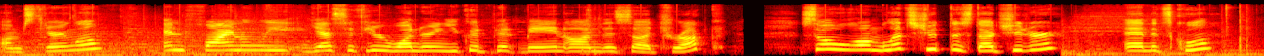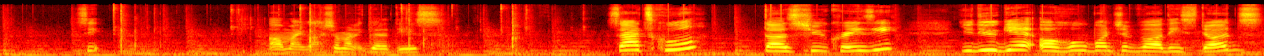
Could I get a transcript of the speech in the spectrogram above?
um, steering wheel. And finally, yes, if you're wondering, you could put Bane on this uh, truck. So um, let's shoot the stud shooter, and it's cool. See? Oh my gosh, I'm not good at these. So that's cool. Does shoot crazy. You do get a whole bunch of uh, these studs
